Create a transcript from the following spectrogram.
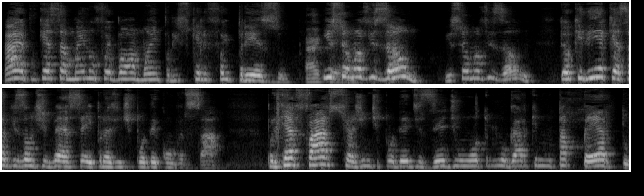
Ah, é porque essa mãe não foi boa mãe, por isso que ele foi preso. isso é uma visão. Isso é uma visão. Então, eu queria que essa visão tivesse aí para a gente poder conversar. Porque é fácil a gente poder dizer de um outro lugar que não está perto.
